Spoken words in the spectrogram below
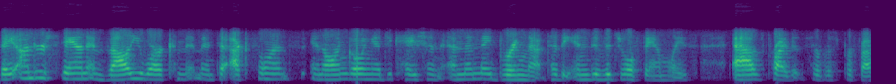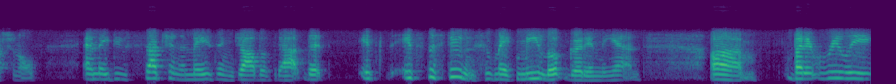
They understand and value our commitment to excellence in ongoing education, and then they bring that to the individual families as private service professionals. And they do such an amazing job of that that it's it's the students who make me look good in the end. Um, but it really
